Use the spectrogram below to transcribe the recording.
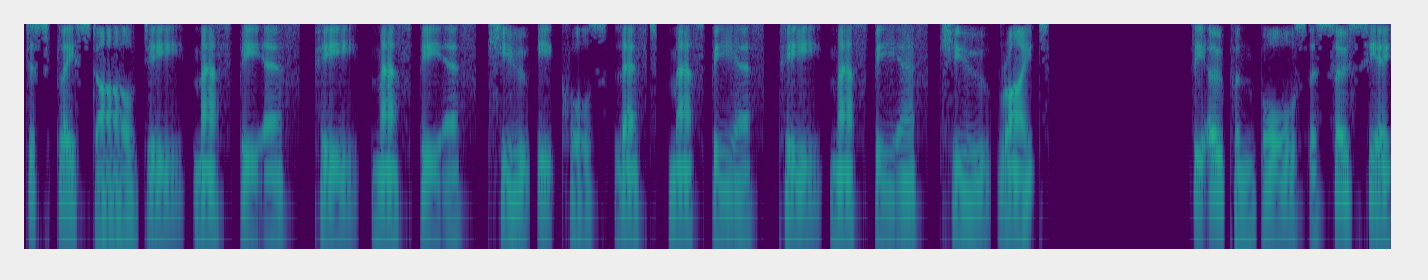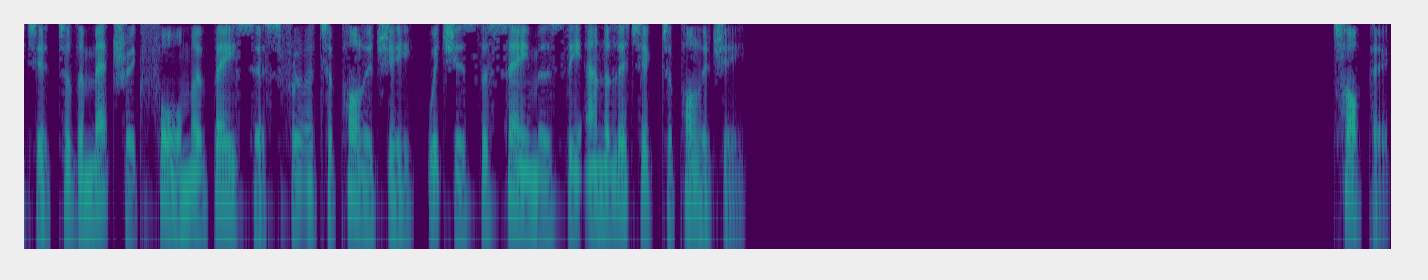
display style d math bf p math bf q equals left math bf p math bf q right the open balls associated to the metric form a basis for a topology, which is the same as the analytic topology. Topic:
